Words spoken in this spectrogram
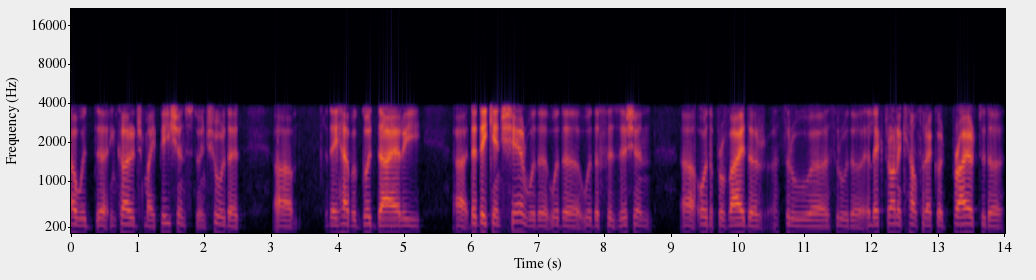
I would uh, encourage my patients to ensure that uh, they have a good diary that they can share with a with a with a physician or the provider through through the electronic health record prior to the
